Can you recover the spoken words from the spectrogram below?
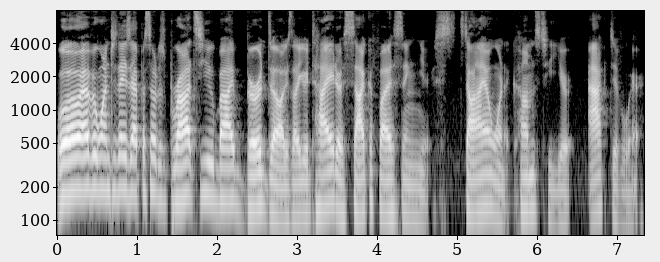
Well, everyone, today's episode is brought to you by Bird Dogs. Are you tired of sacrificing your style when it comes to your activewear?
